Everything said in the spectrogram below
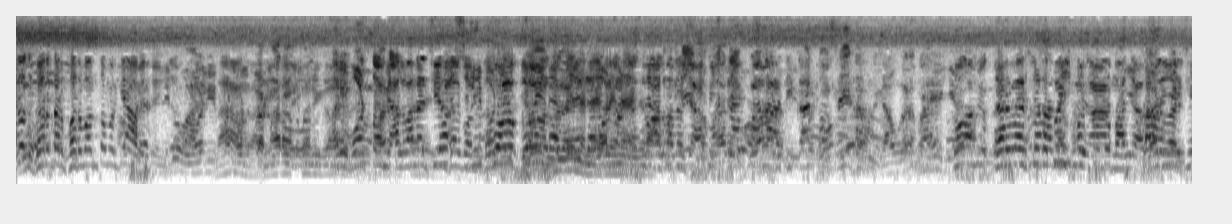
છો તો ઘર ઘર ફરવાનું તમે ક્યાં આવે છે અરે વોટ તો અમે હાલવાના છીએ ને સાહેબ. વોટ તો અમે હાલવાના છીએ. તો અમે દર વર્ષે તો કોઈ વસ્તુ તો મારી આવે છે.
